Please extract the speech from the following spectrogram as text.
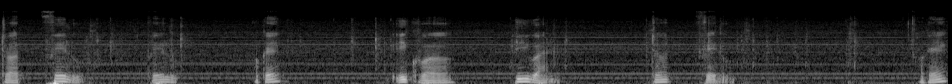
dot value value okay equal p1 dot value okay?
